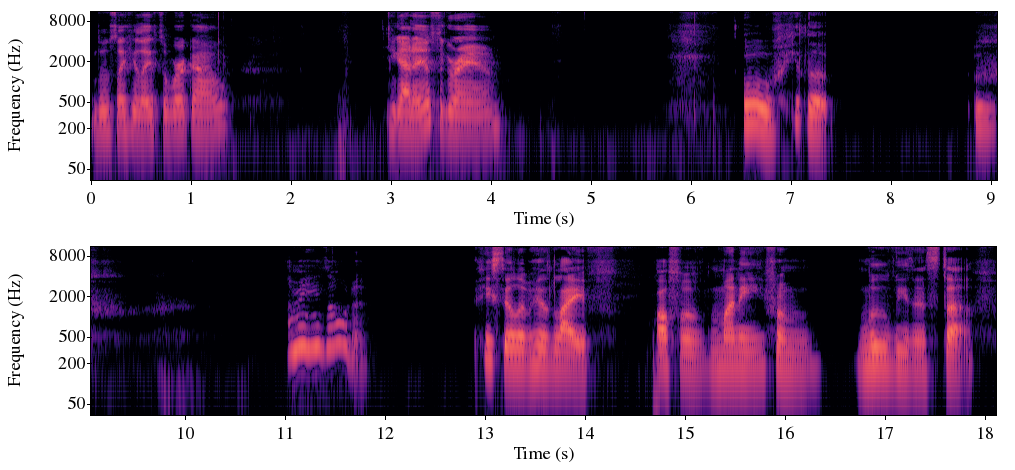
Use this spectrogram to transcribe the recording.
Looks like he likes to work out. He got an Instagram. Ooh, he look. Ooh. I mean, he's older. He's still living his life off of money from movies and stuff.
